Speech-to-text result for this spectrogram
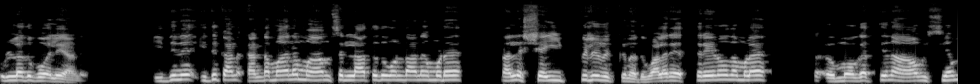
ഉള്ളത് പോലെയാണ്. ഇതിന് ഇത് കണ്ടമാനം മാംസം ഇല്ലാത്തത് കൊണ്ടാണ് നമ്മുടെ നല്ല ഷെയ്പ്പിൽ നിൽക്കുന്നത് വളരെ എത്രയാണോ നമ്മളെ മുഖത്തിന് ആവശ്യം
